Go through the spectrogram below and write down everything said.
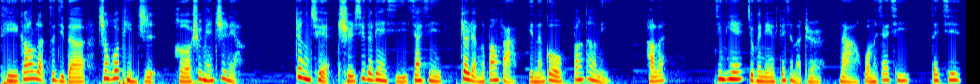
提高了自己的生活品质和睡眠质量。正确持续的练习，相信这两个方法也能够帮到你。好了，今天就跟您分享到这儿。那我们下期再见。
